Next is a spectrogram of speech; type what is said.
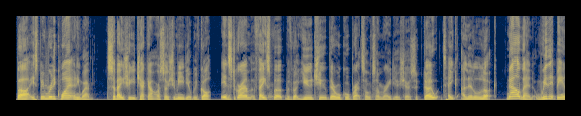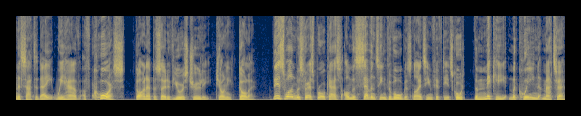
but it's been really quiet anywhere. So make sure you check out our social media. We've got Instagram, Facebook, we've got YouTube. They're all called Brett's Old Time Radio Show. So go take a little look. Now then, with it being a Saturday, we have, of course, got an episode of yours truly, Johnny Dollar. This one was first broadcast on the 17th of August 1950. It's called The Mickey McQueen Matter.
